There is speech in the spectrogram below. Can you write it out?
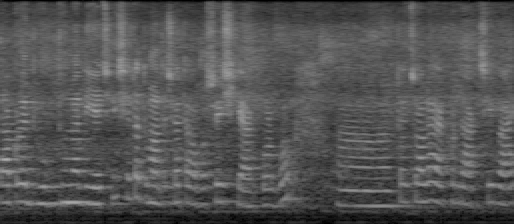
তারপরে ধূপ ধুনো দিয়েছি, সেটা তোমাদের সাথে অবশ্যই শেয়ার করব। তো চলো, এখন রাখছি বাই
